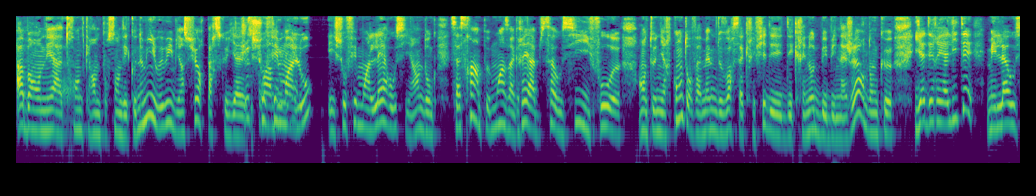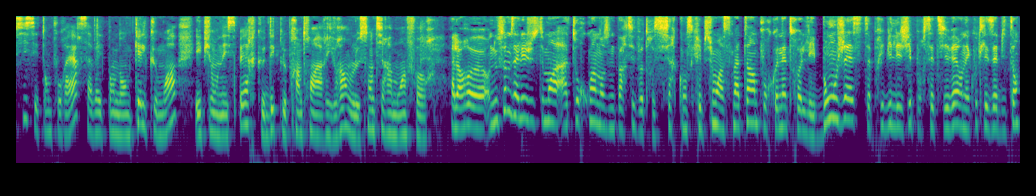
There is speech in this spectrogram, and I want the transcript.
Ah ben, on est à 30-40% d'économie, oui, oui, bien sûr, parce qu'il y a chauffé moins l'eau et chauffer moins l'air aussi. Hein. Donc ça sera un peu moins agréable. Ça aussi, il faut euh, en tenir compte. On va même devoir sacrifier des, créneaux de bébés nageurs. Donc euh, il y a des réalités. Mais là aussi, c'est temporaire. Ça va être pendant quelques mois. Et puis on espère que dès que le printemps arrivera, on le sentira moins fort. Alors euh, nous sommes allés justement à Tourcoing dans une partie de votre circonscription ce matin pour connaître les bons gestes privilégiés pour cet hiver. On écoute les habitants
